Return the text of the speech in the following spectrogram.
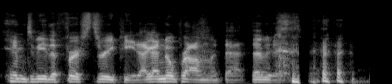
him to be the first three-peat. I got no problem with that. That'd be.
